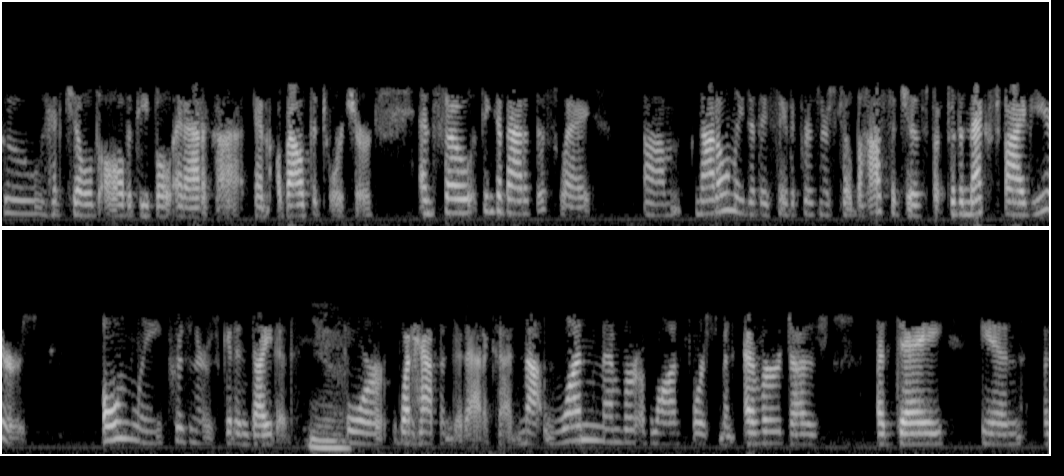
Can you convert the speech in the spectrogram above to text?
who had killed all the people at Attica and about the torture. And so think about it this way um, not only did they say the prisoners killed the hostages, but for the next five years, only prisoners get indicted yeah. for what happened at Attica. Not one member of law enforcement ever does a day in a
